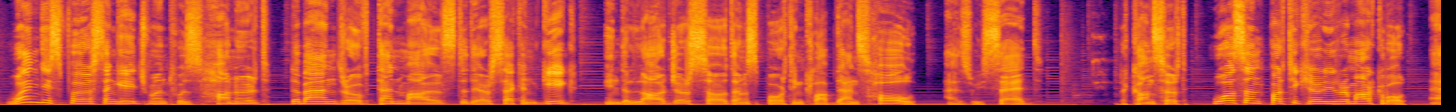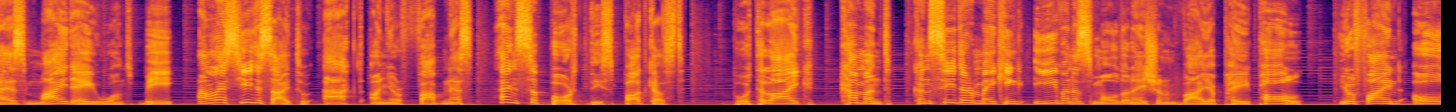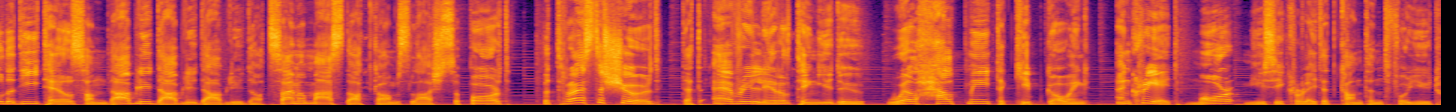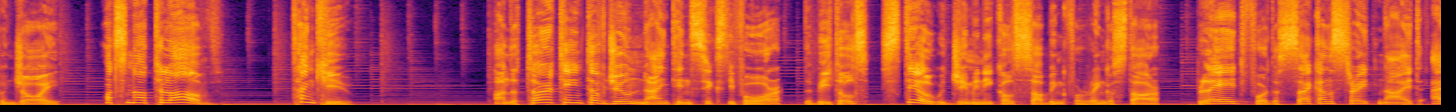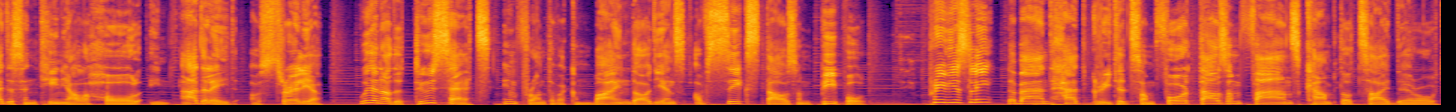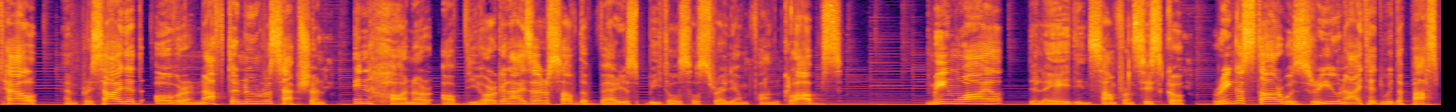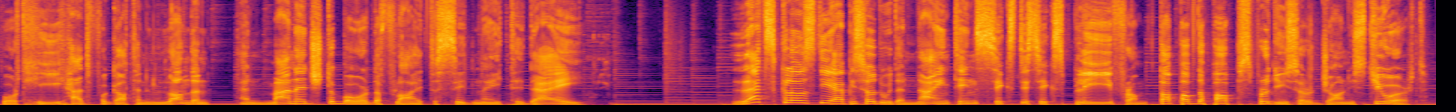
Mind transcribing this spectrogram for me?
When this first engagement was honored, the band drove 10 miles to their second gig, in the larger Southern Sporting Club dance hall, as we said. The concert wasn't particularly remarkable, as my day won't be unless you decide to act on your fabness and support this podcast. Put a like, comment, consider making even a small donation via PayPal. You'll find all the details on www.simonmas.com support, but rest assured that every little thing you do will help me to keep going and create more music-related content for you to enjoy. What's not to love? Thank you! On the 13th of June 1964, the Beatles, still with Jimmy Nichols subbing for Ringo Starr, played for the second straight night at the Centennial Hall in Adelaide, Australia, with another two sets in front of a combined audience of 6,000 people. Previously, the band had greeted some 4,000 fans camped outside their hotel, and presided over an afternoon reception in honor of the organizers of the various Beatles Australian fan clubs. Meanwhile, delayed in San Francisco, Ringo Starr was reunited with the passport he had forgotten in London and managed to board the flight to Sydney today. Let's close the episode with a 1966 plea from Top of the Pops producer Johnny Stewart.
